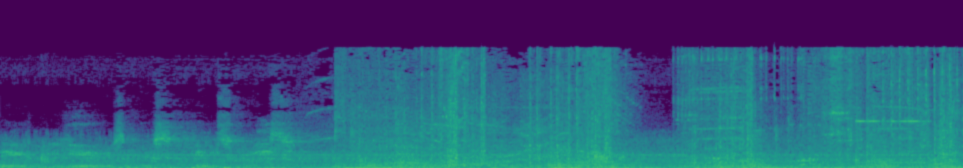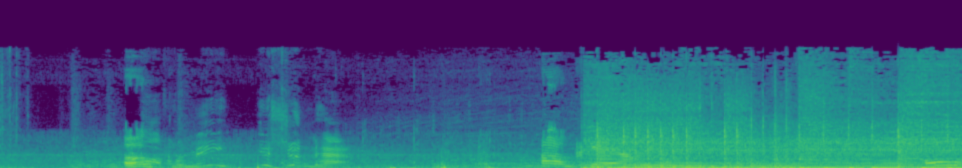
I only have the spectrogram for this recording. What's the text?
Eight years of this insolence. Oh, for me? You shouldn't have. Okay, amigo. Oh.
